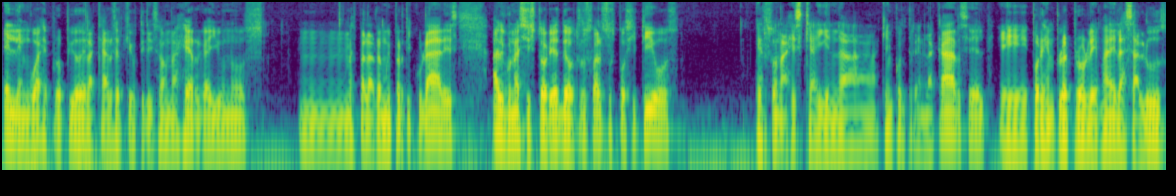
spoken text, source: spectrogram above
el lenguaje propio de la cárcel que utiliza una jerga y unos mm, unas palabras muy particulares, algunas historias de otros falsos positivos personajes que hay en la que encontré en la cárcel, eh, por ejemplo el problema de la salud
